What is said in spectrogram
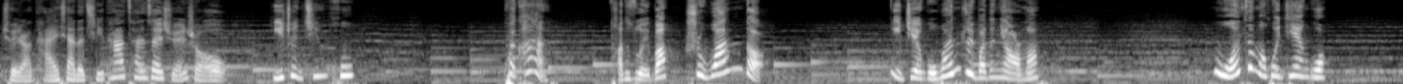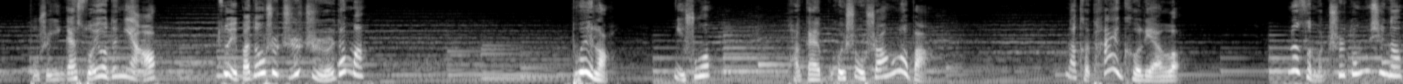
却让台下的其他参赛选手一阵惊呼。快看，它的嘴巴是弯的。你见过弯嘴巴的鸟吗？我怎么会见过？不是应该所有的鸟嘴巴都是直直的吗？对了，你说，它该不会受伤了吧？那可太可怜了。那怎么吃东西呢？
